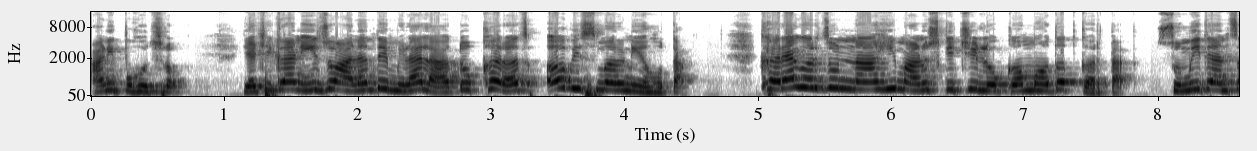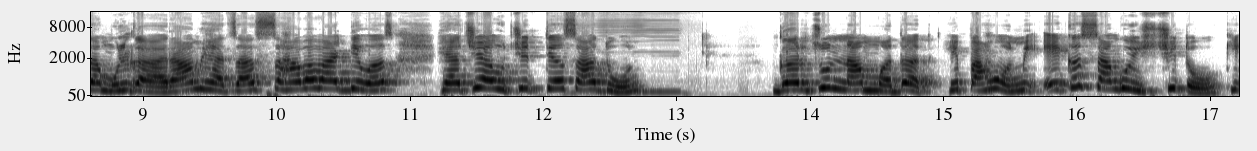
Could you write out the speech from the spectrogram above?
आणि पोहोचलो. या ठिकाणी जो आनंद मिळाला तो खरंच अविस्मरणीय होता. खऱ्या गरजूंना ही माणुसकीची लोक मदत करतात. सुमित यांचा मुलगा राम ह्याचा सहावा वाढदिवस ह्याचे औचित्य साधून गरजूंना मदत हे पाहून मी एकच सांगू इच्छितो की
